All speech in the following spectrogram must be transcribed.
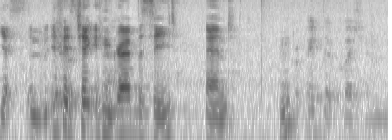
yes, in FsCheck you can grab the seed and, hmm? Repeat the question.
